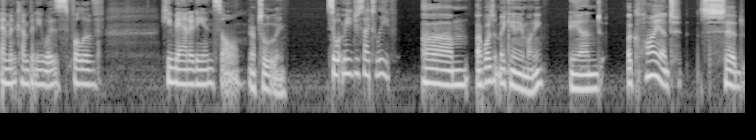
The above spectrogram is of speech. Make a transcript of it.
M and Company was full of humanity and soul. absolutely. So, what made you decide to leave? Um, I wasn't making any money, and a client said,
